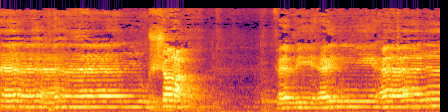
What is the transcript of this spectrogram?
والمرجان والشعر فبأي آلاء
